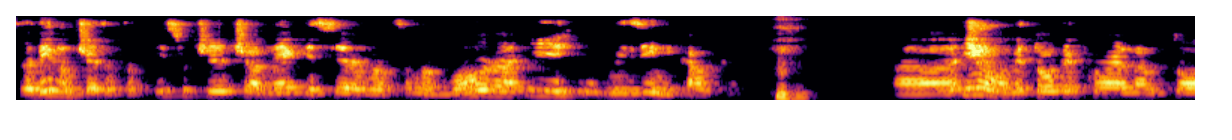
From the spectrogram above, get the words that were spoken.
sredinom četvrtog tisućeća, negdje sjeverno od Crnog mora i u blizini Kaukaza. mm imamo metode koje nam to,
